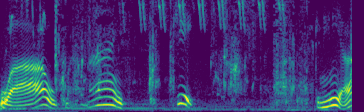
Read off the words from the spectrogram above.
Wow, nice. Oke. Segini ini ya.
